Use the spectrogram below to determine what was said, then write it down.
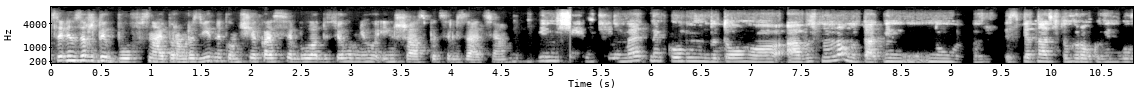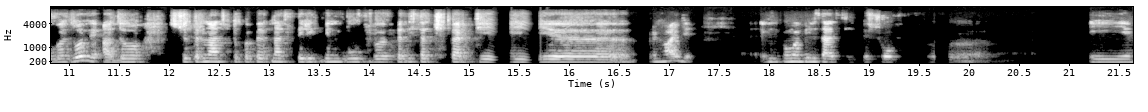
Це він завжди був снайпером-розвідником, чи якась була до цього в нього інша спеціалізація? Він ще кулеметником до того, а в основному так він ну з 15-го року він був в Азові, а до з 14 по 15 рік він був в 54-й е, бригаді. Він по мобілізації пішов. е, І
